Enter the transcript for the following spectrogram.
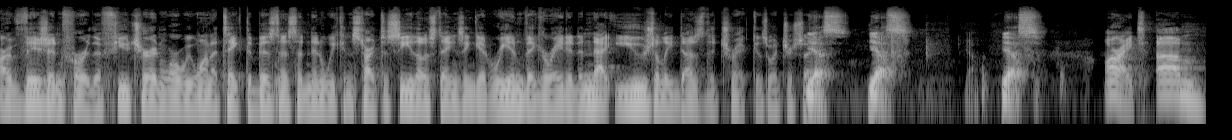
our vision for the future and where we want to take the business and then we can start to see those things and get reinvigorated. And that usually does the trick is what you're saying. Yes. Yes. Yeah. yes. All right. Um,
